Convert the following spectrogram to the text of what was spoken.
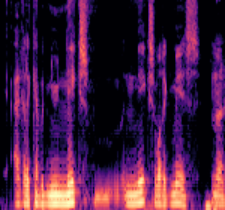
Eigenlijk heb ik nu niks, niks wat ik mis. Nee.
